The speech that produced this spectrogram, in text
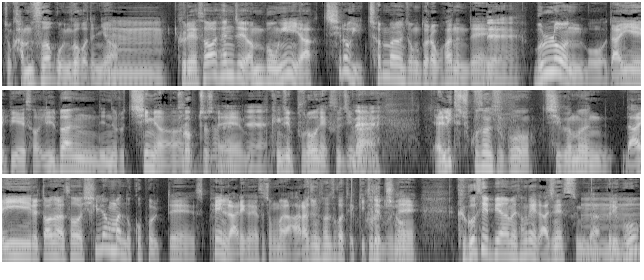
좀 감소하고 온 거거든요. 음. 그래서 현재 연봉이 약 7억 2천만 원 정도라고 하는데 네. 물론 뭐 나이에 비해서 일반인으로 치면 부럽죠, 저는. 네, 네. 굉장히 부러운 액수지만 네. 엘리트 축구 선수고 지금은 나이를 떠나서 실력만 놓고 볼 때 스페인 라리가에서 정말 알아준 선수가 됐기 그렇죠. 때문에 그것에 비하면 상당히 낮은 했습니다. 음. 그리고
